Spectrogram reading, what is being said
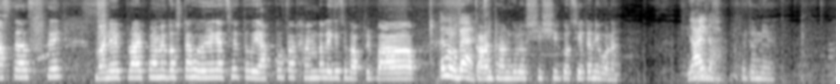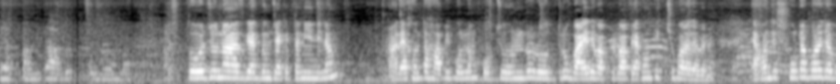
আস্তে আস্তে মানে প্রায় পনেরো দশটা হয়ে গেছে তো এতটা ঠান্ডা লেগেছে বাপরে বাপ। কান ঠানগুলো শিরশির করছে এটা নিব না। এটা নিয়ে। তোর জন্য আজকে একদম জ্যাকেটটা নিয়ে নিলাম। আর এখন তো হাবি পড়লাম প্রচণ্ড রৌদ্রু বাইরে বাপরে বাপ এখন কিচ্ছু করা যাবে না। এখন যে শুটা পরে যাব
